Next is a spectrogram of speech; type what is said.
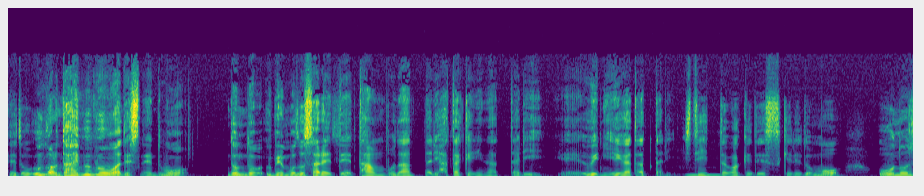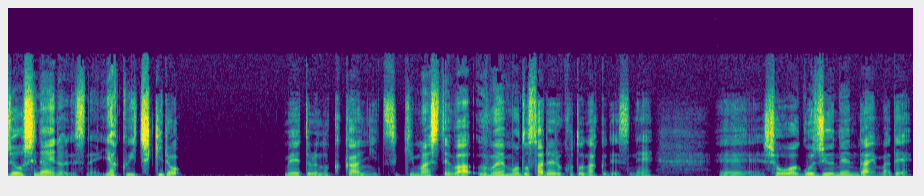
えっ、ー、と運河の大部分はですねもうどんどん埋め戻されて田んぼだったり畑になったり、えー、上に家が建ったりしていったわけですけれども、うん、大野城市内のですね約1キロメートルの区間につきましては埋め戻されることなくですね、えー、昭和50年代まで、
